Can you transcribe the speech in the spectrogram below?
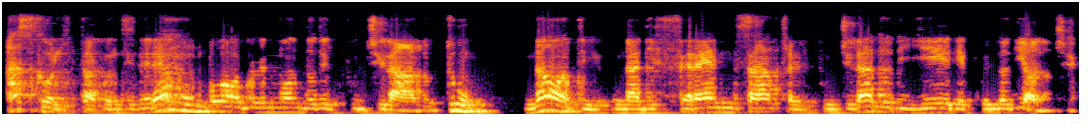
Ascolta, consideriamo un po' quel mondo del pugilato. Tu noti una differenza tra il pugilato di ieri e quello di oggi?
